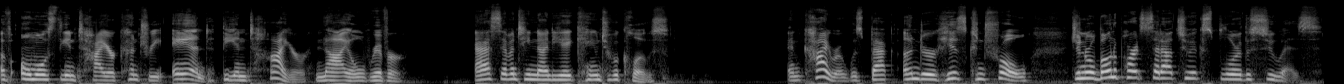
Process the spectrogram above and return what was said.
of almost the entire country and the entire Nile River. As 1798 came to a close, and Cairo was back under his control, General Bonaparte set out to explore the Suez.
